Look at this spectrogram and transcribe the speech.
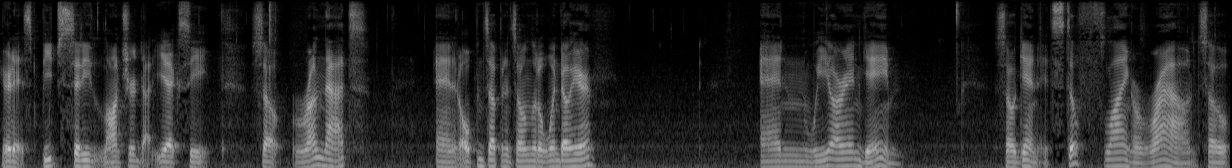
Here it is, beachcitylauncher.exe. So run that, and it opens up in its own little window here. And we are in game. So again, it's still flying around, so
